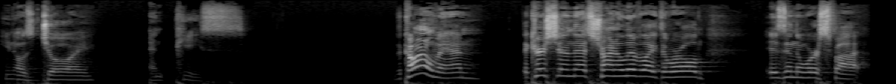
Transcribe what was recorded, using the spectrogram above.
he knows joy and peace. The carnal man, the Christian that's trying to live like the world is in the worst spot.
